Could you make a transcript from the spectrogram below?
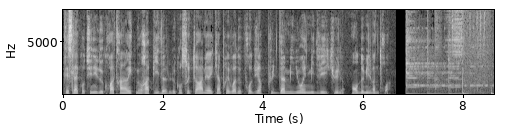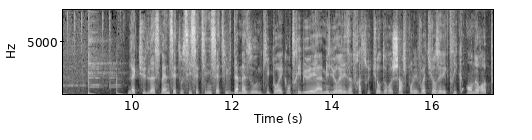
Tesla continue de croître à un rythme rapide. Le constructeur américain prévoit de produire plus d'un million et demi de véhicules en 2023. L'actu de la semaine, c'est aussi cette initiative d'Amazon qui pourrait contribuer à améliorer les infrastructures de recharge pour les voitures électriques en Europe.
